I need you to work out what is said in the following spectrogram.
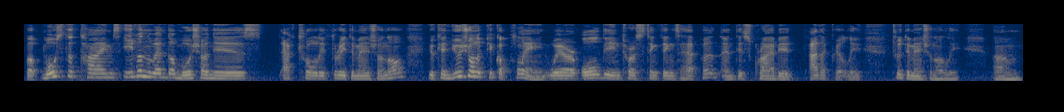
But most of the times, even when the motion is actually three dimensional, you can usually pick a plane where all the interesting things happen and describe it adequately two dimensionally. Um,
